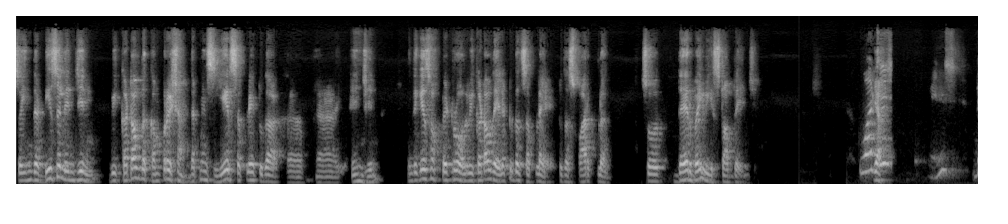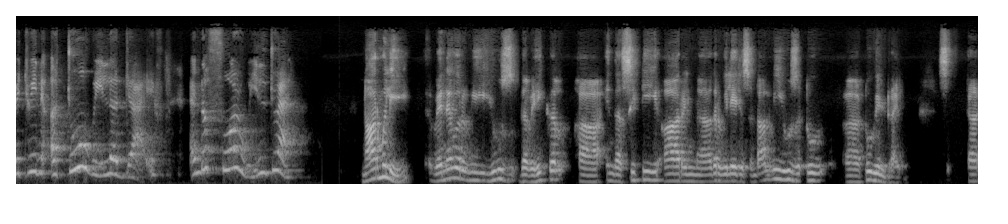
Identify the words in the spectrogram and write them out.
So in the diesel engine we cut off the compression. That means air supply to the uh, uh, engine. In the case of petrol we cut off the electrical supply to the spark plug so thereby we stop the engine What Yeah. is the difference between a two-wheeler drive and a four-wheel drive? normally whenever we use the vehicle uh, in the city or in other villages and all, we use a two uh, two wheel drive. Uh,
